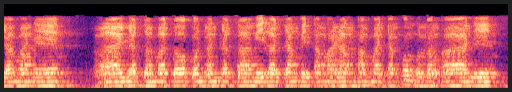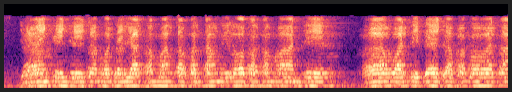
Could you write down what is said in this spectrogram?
ญามเน อายัสสมัตโตคนัญญัสสามิลัจังวิตมรังธรรมจักขุมุตตปานิยังกินจิสมุทยธรรมังกัปปันตังนิโรธธรรมันติภาวันติเตจะภะคะวตา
